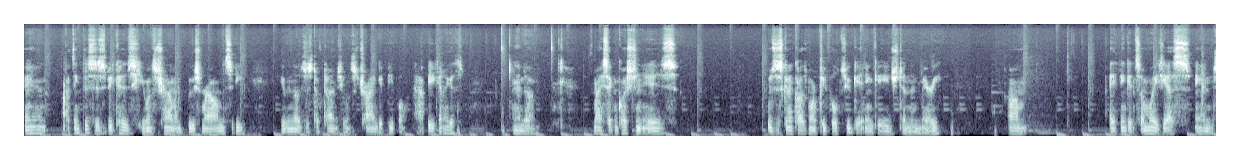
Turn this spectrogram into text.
And I think this is because he wants to try and like boost morale in the city. Even though this is tough times, he wants to try and get people happy again, I guess. And um, my second question is was this going to cause more people to get engaged and then marry? Um, I think in some ways, yes, and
